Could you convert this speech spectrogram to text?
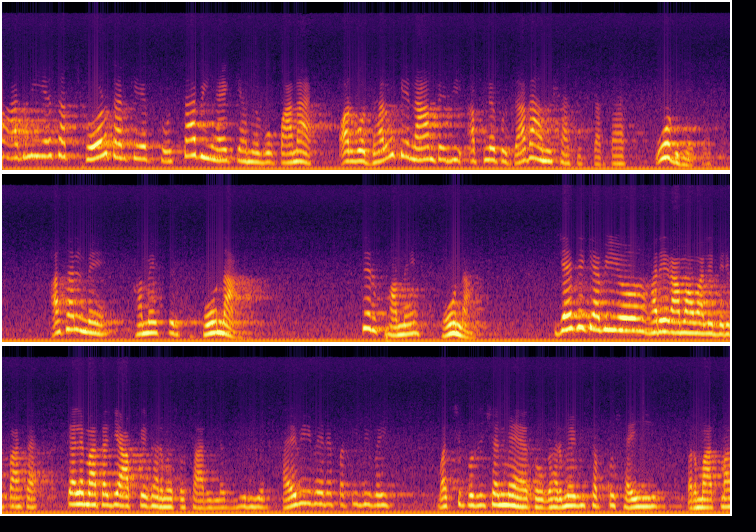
आदमी ये सब छोड़ करके सोचता भी है कि हमें वो पाना है और वो धर्म के नाम पे भी अपने को ज़्यादा अनुशासित करता है, वो भी नहीं करता। असल में हमें सिर्फ़ होना सिर्फ़ हमें होना जैसे कि अभी वो हरे रामा वाले मेरे पास है। कहले माता जी आपके घर में तो सारी लग्जरी है। है भी मेरे पति भी भाई अच्छी पोजीशन में है तो घर में भी सब कुछ है ही। परमात्मा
